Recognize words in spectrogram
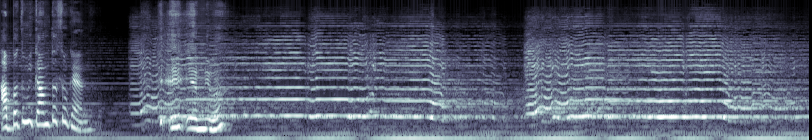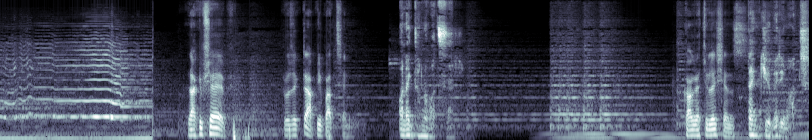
আব্বা তুমি কামতেছো কেন? এমনি মা। রাকিব সাহেব প্রজেক্টটা আপনি পাচ্ছেন। অনেক ধন্যবাদ sir. Congratulations thank you very much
